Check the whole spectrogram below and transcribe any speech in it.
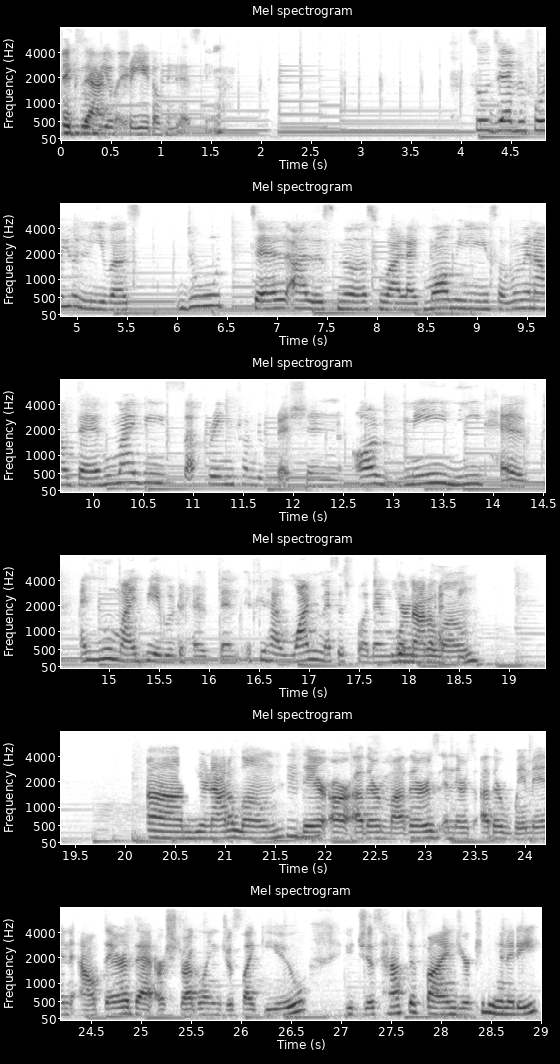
Exactly. Don't be afraid of investing. So, Jay, before you leave us, do tell our listeners who are like mommies or women out there who might be suffering from depression or may need help, and you might be able to help them. If you have one message for them, you're not alone. Um, you're not alone. Mm-hmm. There are other mothers and there's other women out there that are struggling just like you. You just have to find your community.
